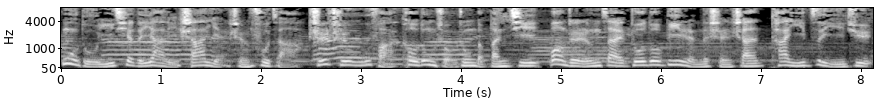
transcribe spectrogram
目睹一切的亚里莎眼神复杂，迟 迟。无法扣动手中的扳机，望着仍在咄咄逼人的神山，他一字一句：“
